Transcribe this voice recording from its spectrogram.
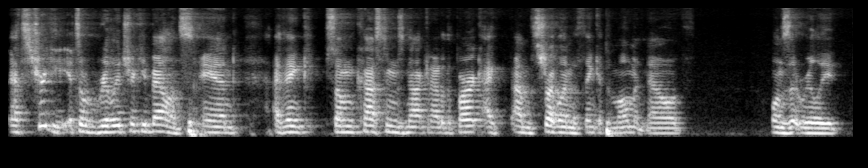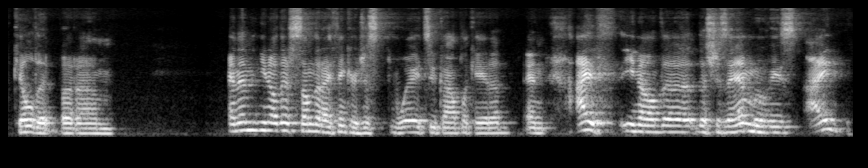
that's tricky. It's a really tricky balance, and I think some costumes knock it out of the park. I, I'm struggling to think at the moment now of ones that really killed it, but um, and then you know there's some that I think are just way too complicated. And I've you know the the Shazam movies. I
